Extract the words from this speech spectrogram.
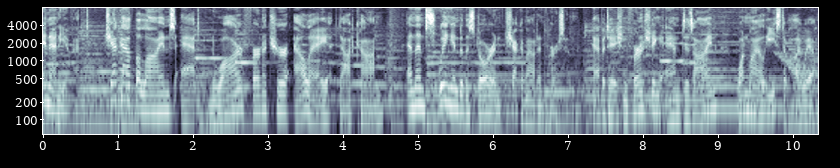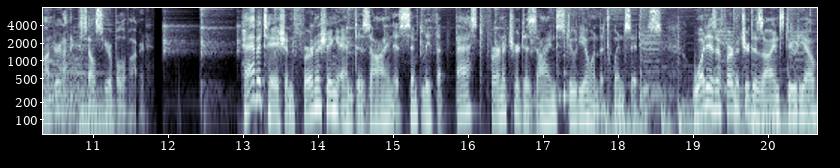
In any event, check out the lines at noirfurniturela.com and then swing into the store and check them out in person. Habitation Furnishing and Design, one mile east of Highway 100 on Excelsior Boulevard. Habitation Furnishing and Design is simply the best furniture design studio in the Twin Cities. What is a furniture design studio?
